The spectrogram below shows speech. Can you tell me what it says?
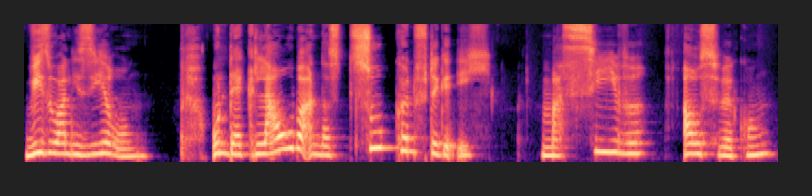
Visualisierung und der Glaube an das zukünftige Ich massive Auswirkungen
